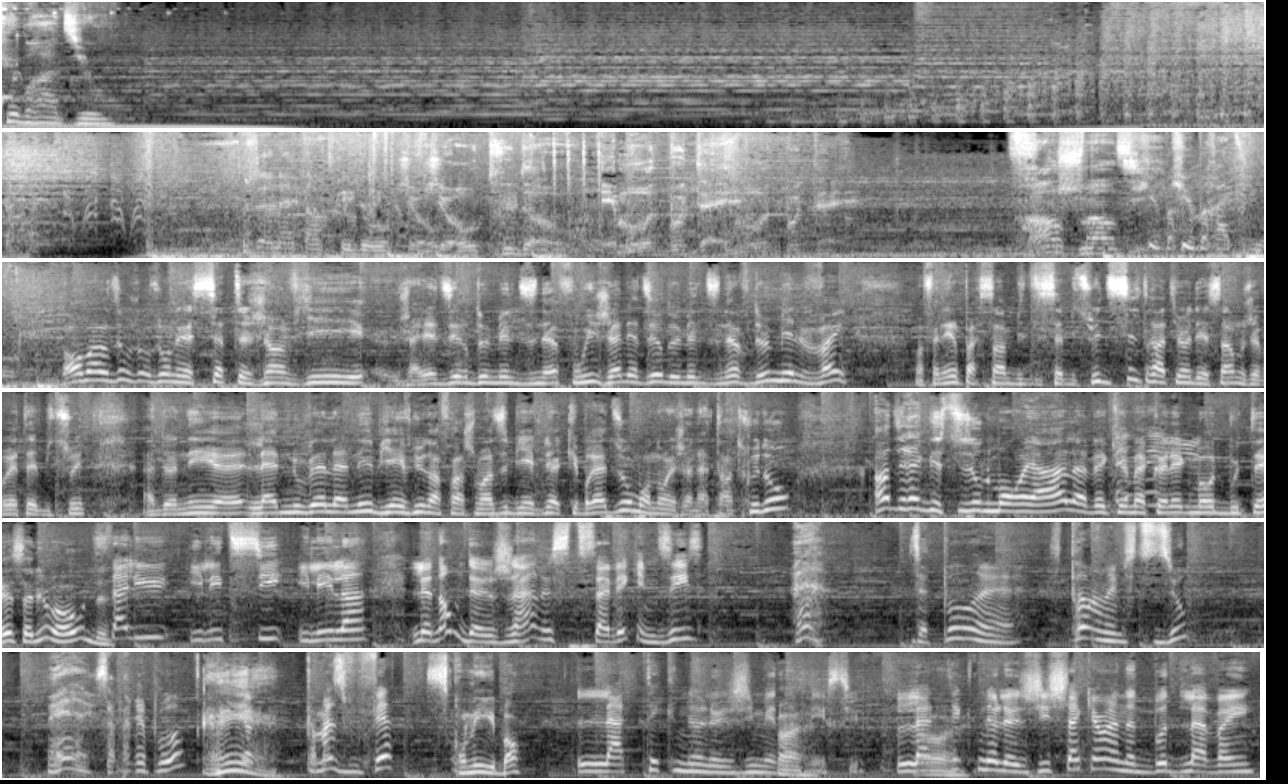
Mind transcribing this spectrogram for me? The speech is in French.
Cube Radio. Jonathan Trudeau. Joe, Trudeau et Maude Boutet. Franchement dit. Cube, Cube Radio. Bon mardi, aujourd'hui on est le 7 janvier, j'allais dire 2019, oui j'allais dire 2019, 2020. On va finir par s'habi- s'habituer. D'ici le 31 décembre, je devrais être habitué à donner euh, la nouvelle année. Bienvenue dans Franchement dit, bienvenue à Cube Radio. Mon nom est Jonathan Trudeau. En direct des studios de Montréal avec ma collègue Maude Boutet. Salut Maude. Salut, il est ici, il est là. Le nombre de gens, là, si tu savais, qui me disent Hein, vous êtes pas, euh, pas dans le même studio? Mais ça paraît pas. Hein, Comment vous faites? est-ce qu'on est bon? La technologie, mesdames, Ouais. messieurs. La Ah ouais. technologie. Chacun à notre bout de la vin.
